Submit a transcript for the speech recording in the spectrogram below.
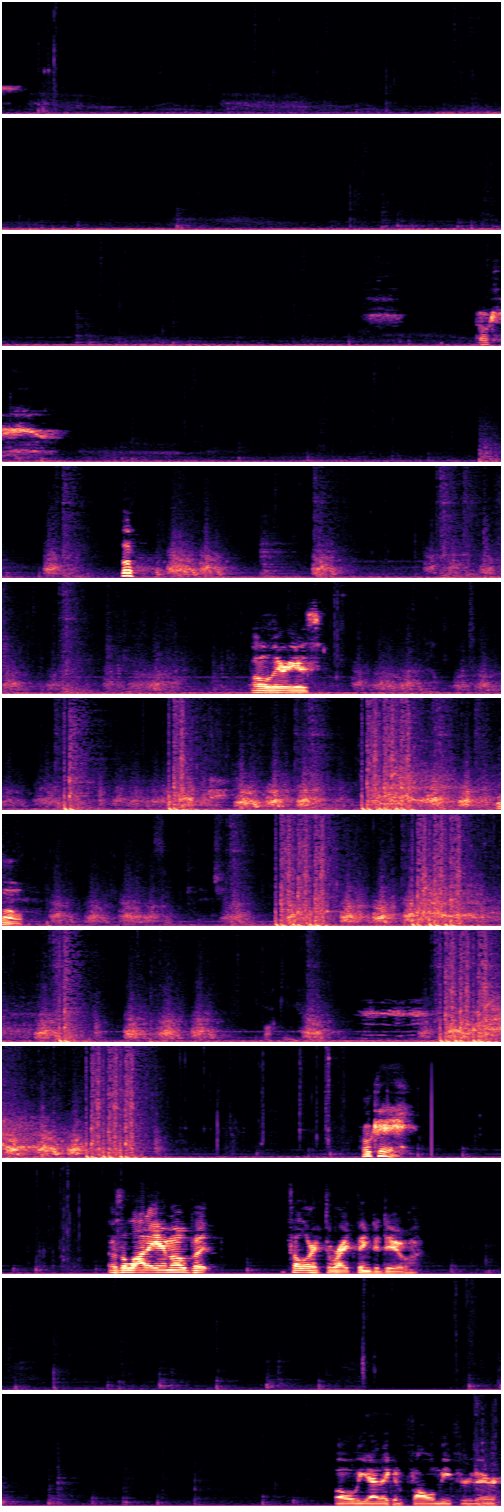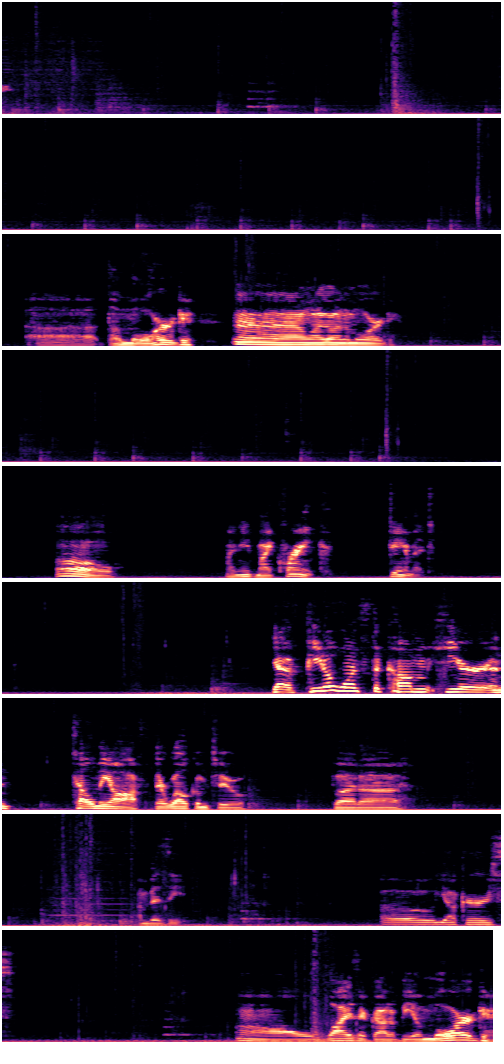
Okay. Oh. Oh, there he is. Whoa. Son of a bitch. Fucking hell. Okay. That was a lot of ammo, but felt like the right thing to do. Oh yeah, they can follow me through there. Uh, the morgue? Uh, I want to go in the morgue. Oh. I need my crank. Damn it. Yeah, if PETA wants to come here and tell me off, they're welcome to. But, uh... I'm busy. Oh, yuckers. Oh, why is there gotta be a morgue?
